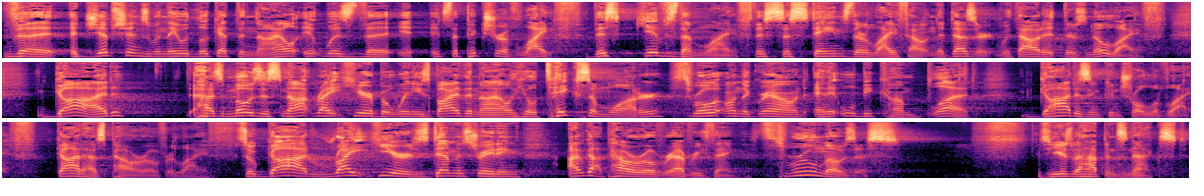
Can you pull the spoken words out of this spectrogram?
the Egyptians, when they would look at the Nile, it was the it, it's the picture of life. This gives them life. This sustains their life out in the desert. Without it, there's no life. God has Moses not right here, but when he's by the Nile, he'll take some water, throw it on the ground, and it will become blood. God is in control of life. God has power over life. So God right here is demonstrating, I've got power over everything through Moses. So here's what happens next.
